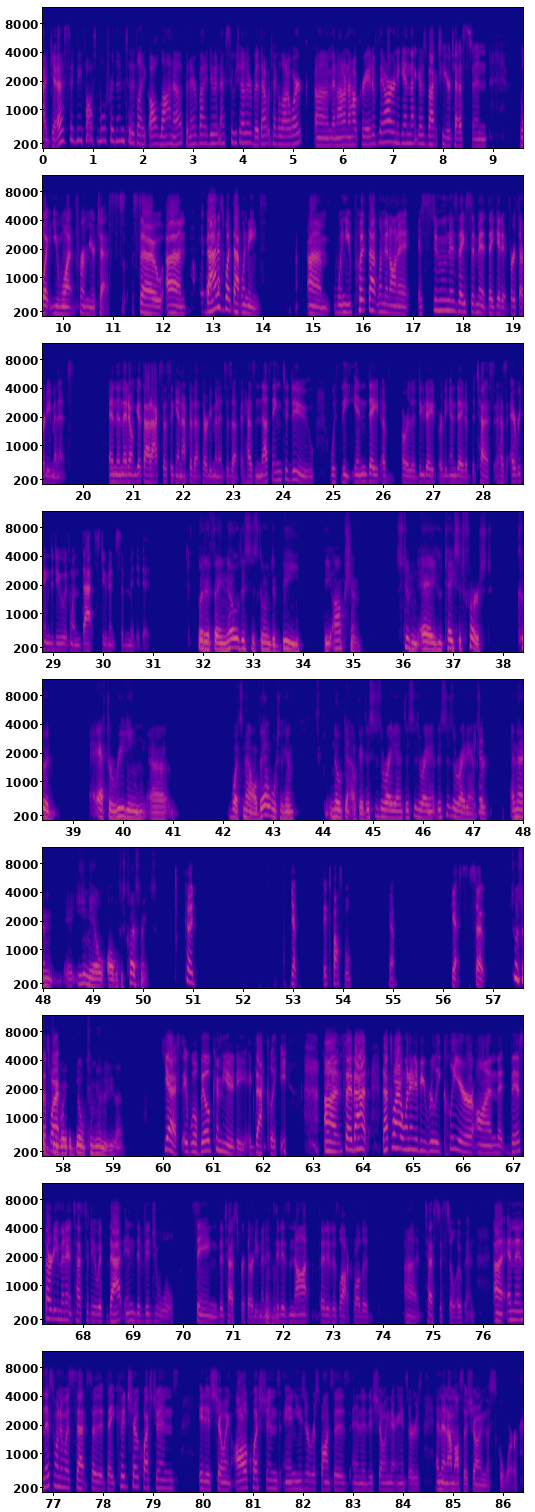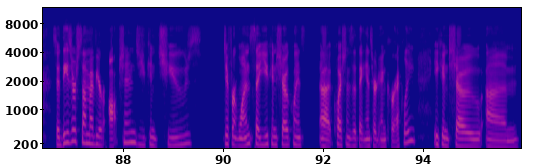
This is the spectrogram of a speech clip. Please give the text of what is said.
I guess it'd be possible for them to like all line up and everybody do it next to each other, but that would take a lot of work. Um, and I don't know how creative they are. And again, that goes back to your tests and what you want from your tests. So um, that is what that one means. Um, when you put that limit on it, as soon as they submit, they get it for 30 minutes. And then they don't get that access again after that 30 minutes is up. It has nothing to do with the end date of, or the due date or the end date of the test. It has everything to do with when that student submitted it. But if they know this is going to be the option, student A who takes it first could, after reading uh, what's now available to him, note down, okay, this is the right answer, this is the right, answer, this is the right answer, and then uh, email all of his classmates. Could. Yep. It's possible. Yep. Yes. So So it's a That's why- good way to build community then. Yes, it will build community. Exactly. Uh, so that that's why I wanted to be really clear on that. This 30 minutes has to do with that individual seeing the test for 30 minutes. Mhm. It is not that it is locked while the uh, test is still open. Uh, and then this one was set so that they could show questions. It is showing all questions and user responses, and it is showing their answers. And then I'm also showing the score. So these are some of your options. You can choose different ones. So you can show uh, questions that they answered incorrectly. You can show um,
